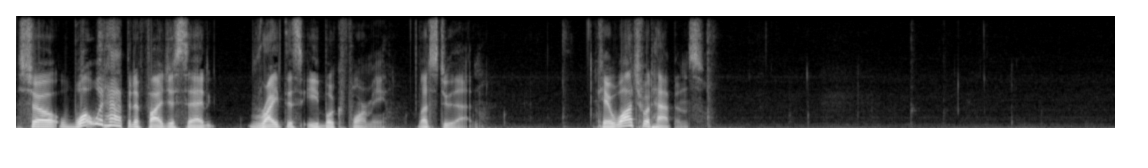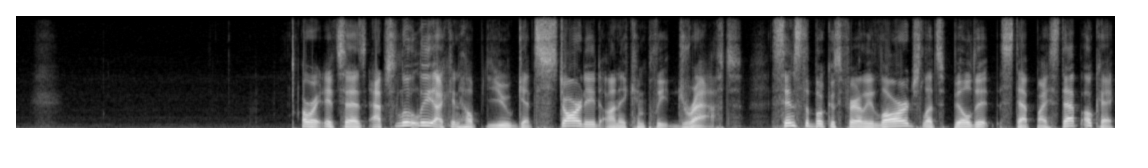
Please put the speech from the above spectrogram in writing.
So, what would happen if I just said, write this ebook for me? Let's do that. Okay, watch what happens. All right, it says, absolutely, I can help you get started on a complete draft. Since the book is fairly large, let's build it step by step. Okay,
